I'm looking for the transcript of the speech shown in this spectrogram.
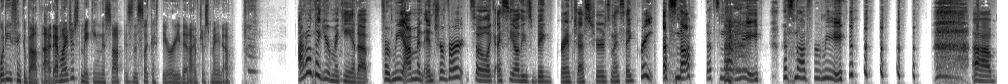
what do you think about that? Am I just making this up? Is this like a theory that I've just made up? I don't think you're making it up. For me, I'm an introvert, so like I see all these big grand gestures and I say, "Great, that's not that's not me. That's not for me." um,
